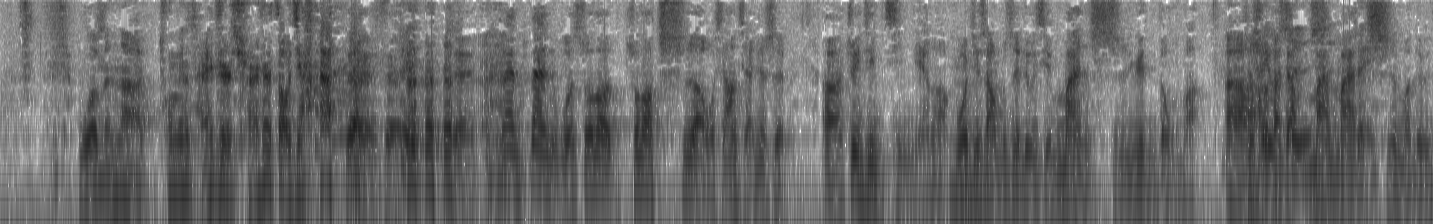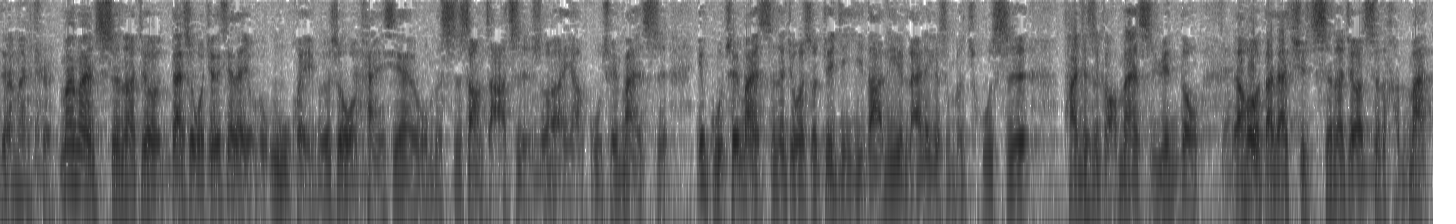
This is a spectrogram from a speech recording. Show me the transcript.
我们呢，聪明才智全是造假。对对对。但但我说到说到吃啊，我想起来就是呃，最近几年啊，国际上不是流行慢食运动吗？啊，就说大家慢慢吃嘛，对不对？慢慢吃，慢慢吃呢，就但是我觉得现在有个误会，比如说我看一些我们的时尚杂志说，哎呀，鼓吹慢食，因为鼓吹慢食呢，就会说最近意大利来了一个什么厨师，他就是搞慢食运动，然后大家去吃呢就要吃的很慢，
